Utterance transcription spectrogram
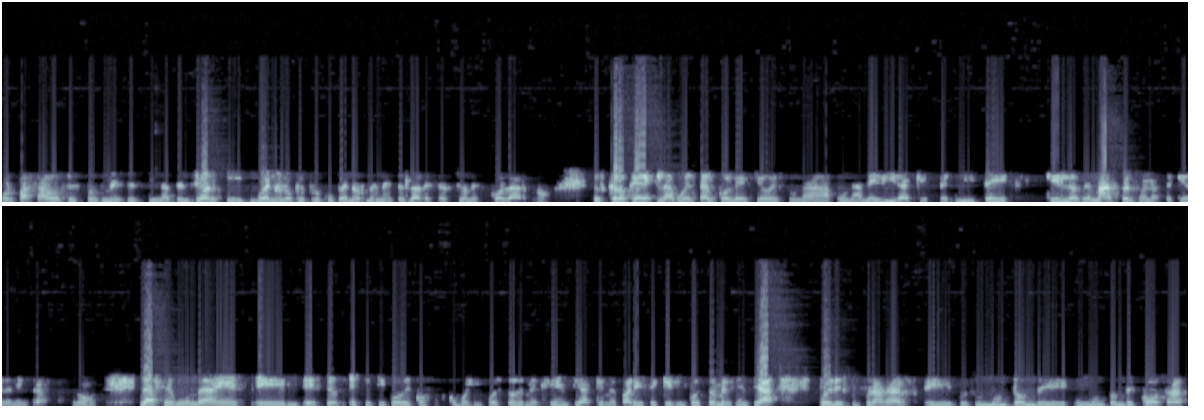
por pasados estos meses sin atención. Y bueno lo que preocupa enormemente es la deserción escolar no entonces creo que la vuelta al colegio es una una medida que permite que las demás personas se queden en casa ¿no? La segunda es eh, este, este tipo de cosas como el impuesto de emergencia, que me parece que el impuesto de emergencia puede sufragar eh, pues un montón de un montón de cosas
